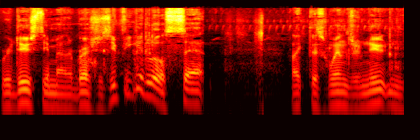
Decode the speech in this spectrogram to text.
reduce the amount of brushes. If you get a little set like this Winsor Newton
